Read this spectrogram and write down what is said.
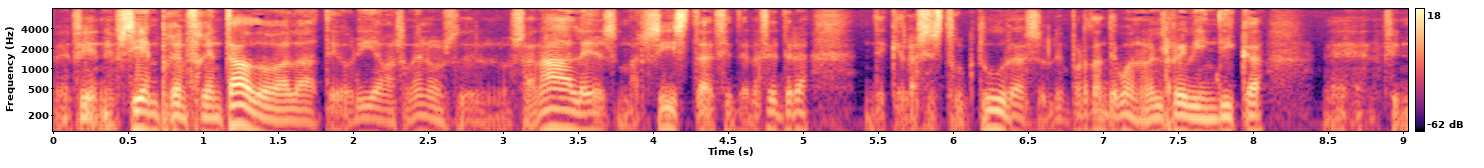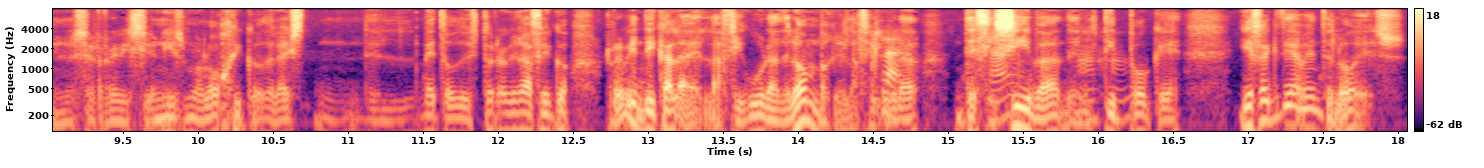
en fin, siempre enfrentado a la teoría más o menos de los anales, marxista, etcétera, etcétera, de que las estructuras, lo importante, bueno, él reivindica eh, en fin, ese revisionismo lógico del método historiográfico, reivindica la, figura del hombre, la figura decisiva del tipo que... Y efectivamente lo es.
